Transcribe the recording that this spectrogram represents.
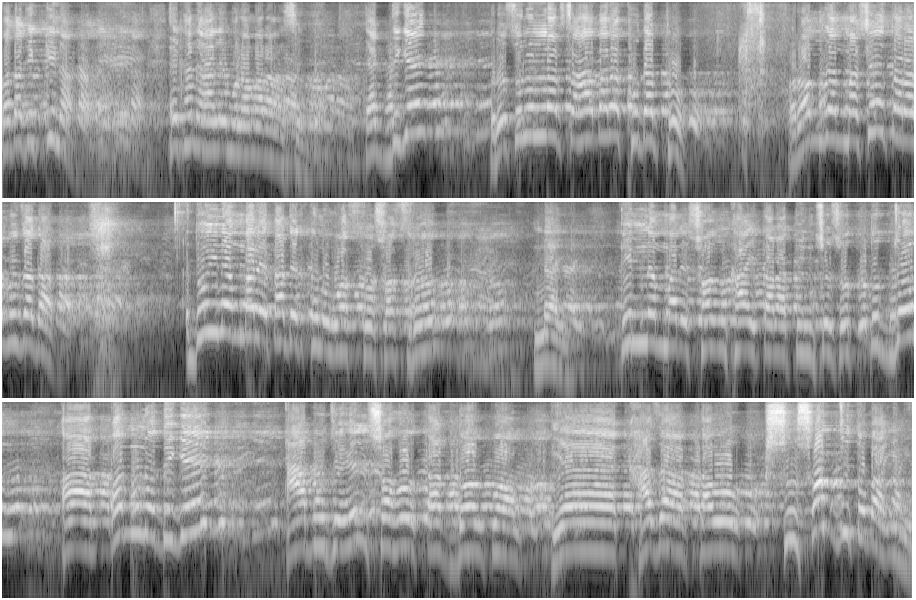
কথা ঠিক কিনা? এখানে আলেমুল আমারা আছে একদিকে রসুল্লাহর সাহাবারা ক্ষুধার্থ রমজান মাসে তারা রোজাদার দুই নম্বরে তাদের কোনো অস্ত্র শস্ত্র নাই। তিন নম্বরে সংখ্যায় তারা তিনশো সত্তর জন, আর অন্যদিকে আবু জেহেল সহ তার দলপল এক হাজার তাও সুসজ্জিত বাহিনী।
